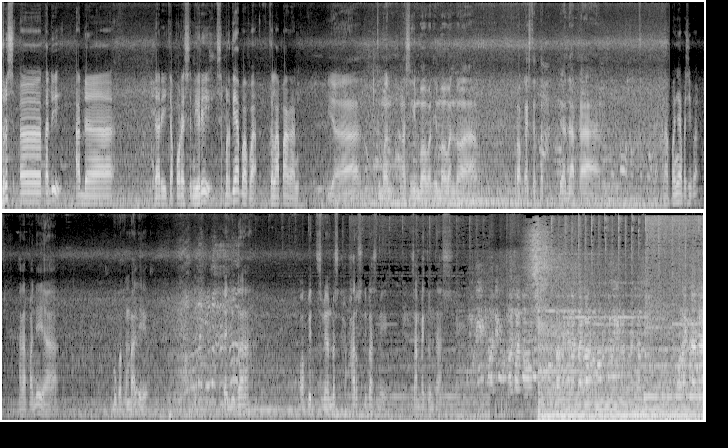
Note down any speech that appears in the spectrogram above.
Terus eh, tadi ada dari Kapolres sendiri seperti apa Pak ke lapangan? Ya, cuman ngasih himbauan-himbauan doang. Prokes tetap diadakan. Harapannya apa sih Pak? Harapannya ya buka kembali dan juga COVID-19 harus dibasmi sampai tuntas. Juli 2021 sampai dengan tanggal 27 Juli 2021 oleh karena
